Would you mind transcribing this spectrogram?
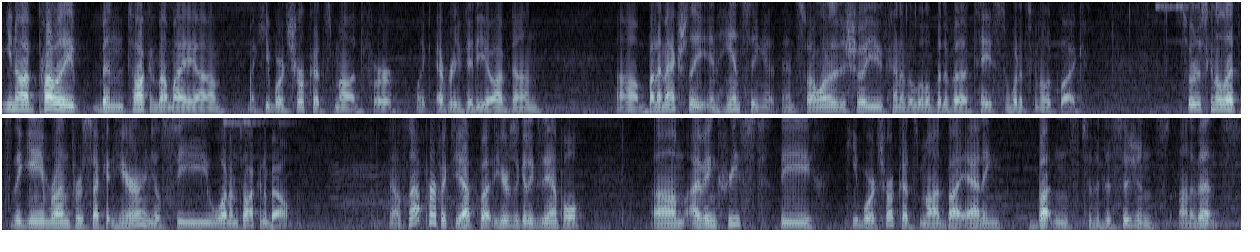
you know, I've probably been talking about my uh, my keyboard shortcuts mod for like every video I've done. Um, but I'm actually enhancing it, and so I wanted to show you kind of a little bit of a taste of what it's going to look like. So we're just going to let the game run for a second here, and you'll see what I'm talking about. Now, it's not perfect yet, but here's a good example. Um, I've increased the keyboard shortcuts mod by adding buttons to the decisions on events.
